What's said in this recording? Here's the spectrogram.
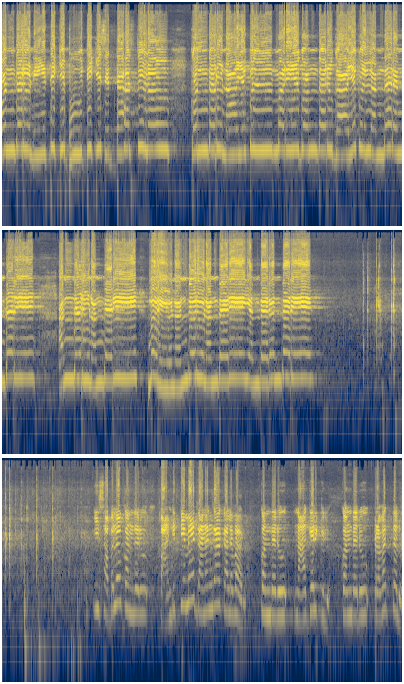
కొందరు నీతికి భూతికి సిద్ధహస్తులు కొందరు పాండిత్యమే ధనంగా కలవారు. కొందరు నాగరికులు కొందరు ప్రవక్తలు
